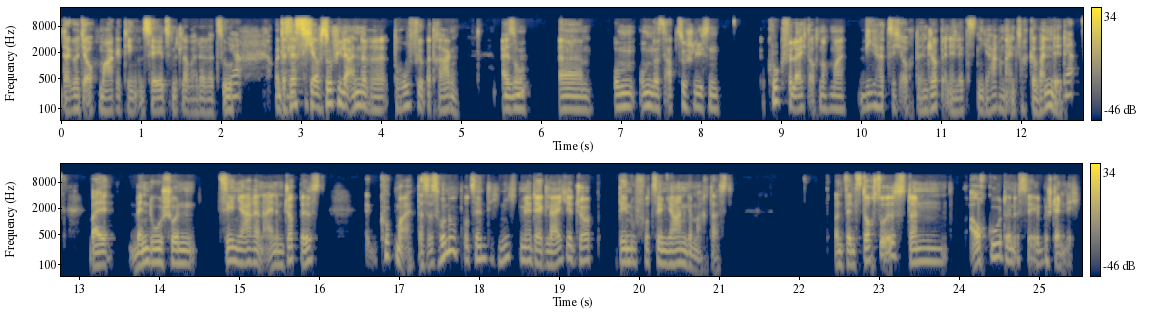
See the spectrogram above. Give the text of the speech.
da gehört ja auch Marketing und Sales mittlerweile dazu. Ja. Und das lässt sich auf so viele andere Berufe übertragen. Also, mhm. ähm, um, um das abzuschließen, guck vielleicht auch nochmal, wie hat sich auch dein Job in den letzten Jahren einfach gewandelt? Ja. Weil wenn du schon zehn Jahre in einem Job bist, äh, guck mal, das ist hundertprozentig nicht mehr der gleiche Job, den du vor zehn Jahren gemacht hast. Und wenn es doch so ist, dann auch gut, dann ist er eben beständig.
